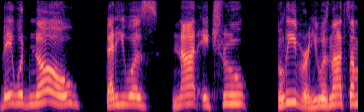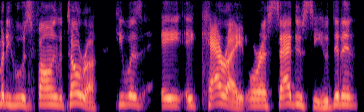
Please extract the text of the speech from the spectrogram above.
they would know that he was not a true believer. He was not somebody who was following the Torah. He was a, a Karaite or a Sadducee who didn't,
